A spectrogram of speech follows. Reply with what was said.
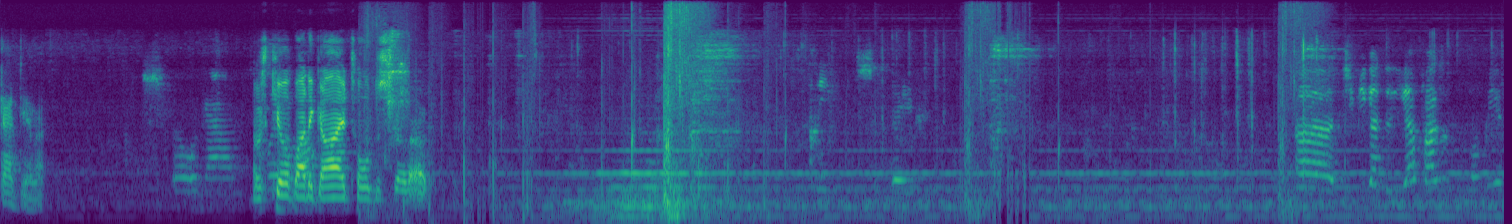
God damn it. I was killed by the guy I told to shut up. Uh, GB got the yeah, phasmophobia.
